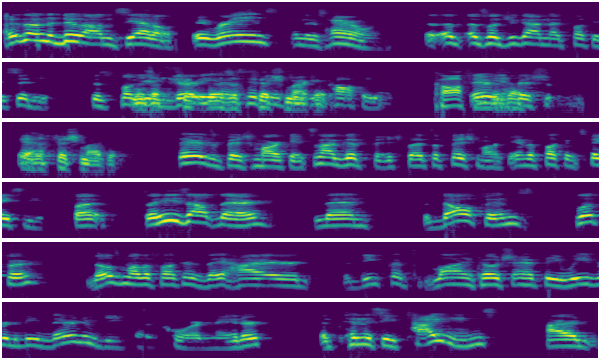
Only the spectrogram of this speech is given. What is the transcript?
There's nothing to do out in Seattle. It rains and there's heroin. That's, that's what you got in that fucking city. Just fucking There's a dirty ass a fish drinking market. coffee. Coffee. There's yeah. a fish. There's Yeah, a fish market. there's a fish market. It's not good fish, but it's a fish market and a fucking space needle. But so he's out there. Then the Dolphins, Flipper, those motherfuckers, they hired the defensive line coach Anthony Weaver to be their new defensive coordinator. The Tennessee Titans hired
